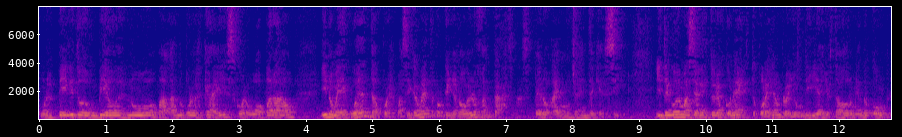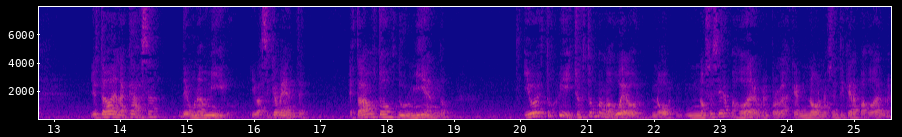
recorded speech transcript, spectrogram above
un espíritu de un viejo desnudo vagando por las calles con el huevo parado y no me di cuenta, pues básicamente porque yo no veo los fantasmas, pero hay mucha gente que sí. Y tengo demasiadas historias con esto. Por ejemplo, yo un día yo estaba durmiendo con yo estaba en la casa de un amigo y básicamente estábamos todos durmiendo y hubo estos bichos, estos mamagüevos, no, no sé si era para joderme, pero la verdad es que no, no sentí que era para joderme.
